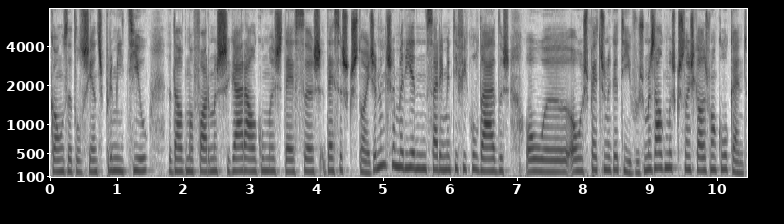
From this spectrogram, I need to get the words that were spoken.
com os adolescentes permitiu, de alguma forma, chegar a algumas dessas, dessas questões. Eu não lhe chamaria necessariamente dificuldades ou, ou aspectos negativos, mas algumas questões que elas vão colocando.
